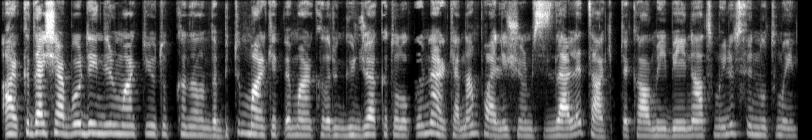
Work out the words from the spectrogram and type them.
Arkadaşlar bu arada indirim vakti YouTube kanalında bütün market ve markaların güncel kataloglarını erkenden paylaşıyorum sizlerle. Takipte kalmayı, beğeni atmayı lütfen unutmayın.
